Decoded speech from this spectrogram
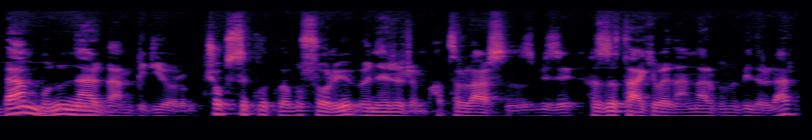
Ben bunu nereden biliyorum? Çok sıklıkla bu soruyu öneririm. Hatırlarsınız bizi hızlı takip edenler bunu bilirler.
